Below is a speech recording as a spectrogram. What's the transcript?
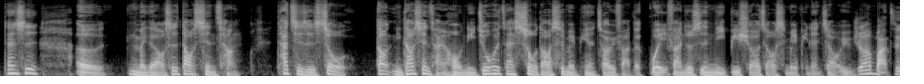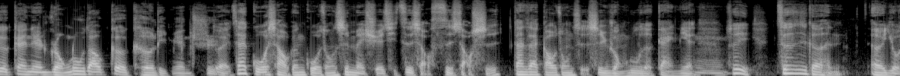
但是呃，每个老师到现场，他其实受。到你到现场以后，你就会在受到性别平等教育法的规范，就是你必须要教性别平等教育，你就要把这个概念融入到各科里面去。对，在国小跟国中是每学期至少四小时，但在高中只是融入的概念，嗯、所以这是一个很。呃，有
